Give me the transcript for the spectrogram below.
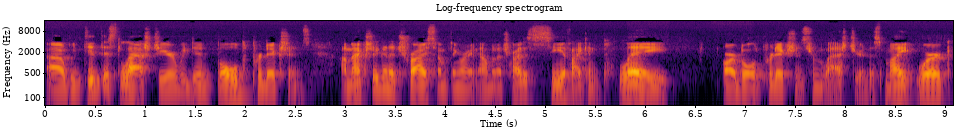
Uh, we did this last year. We did bold predictions. I'm actually going to try something right now. I'm going to try to see if I can play our bold predictions from last year. This might work.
